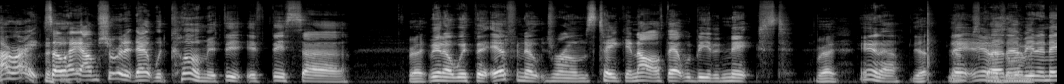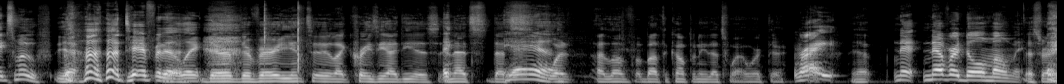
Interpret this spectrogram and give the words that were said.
All right. So hey, I'm sure that that would come if this, if this uh Right. You know, with the F note drums taking off, that would be the next. Right. You know. Yep. They- you know, that'd be the next move. Yeah. Definitely. Yeah, they're they're very into like crazy ideas, and that's that's Yeah. what I love about the company. That's why I work there. Right. Yep. Ne- never a dull moment. That's right.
